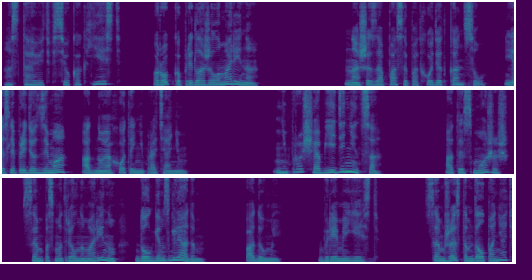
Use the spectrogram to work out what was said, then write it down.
оставить все как есть?» — робко предложила Марина. Наши запасы подходят к концу. Если придет зима, одной охотой не протянем. Не проще объединиться. А ты сможешь? Сэм посмотрел на Марину долгим взглядом. Подумай, время есть. Сэм жестом дал понять,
